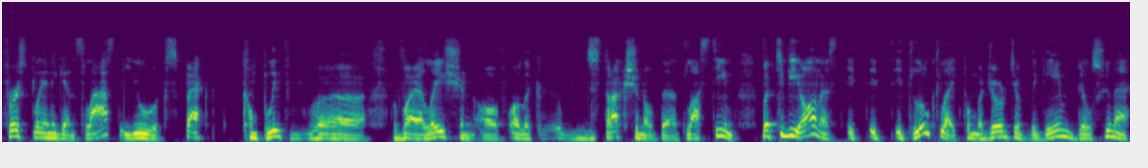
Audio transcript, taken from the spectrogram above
first playing against last, you expect complete uh, violation of or like destruction of that last team. But to be honest, it, it, it looked like for majority of the game, Belshina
